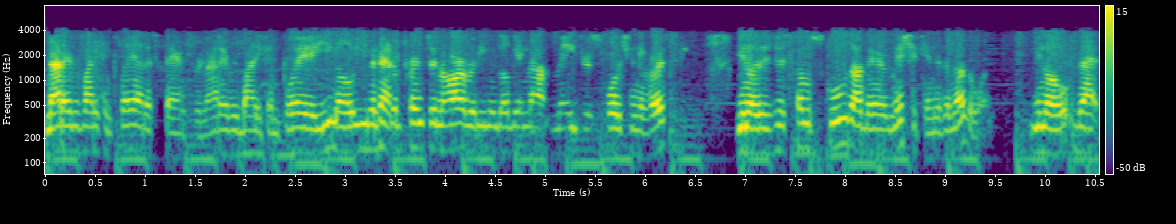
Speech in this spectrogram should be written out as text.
not everybody can play at a Stanford. Not everybody can play, you know, even at a Princeton, Harvard, even though they're not major sports universities. You know, there's just some schools out there. Michigan is another one. You know that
